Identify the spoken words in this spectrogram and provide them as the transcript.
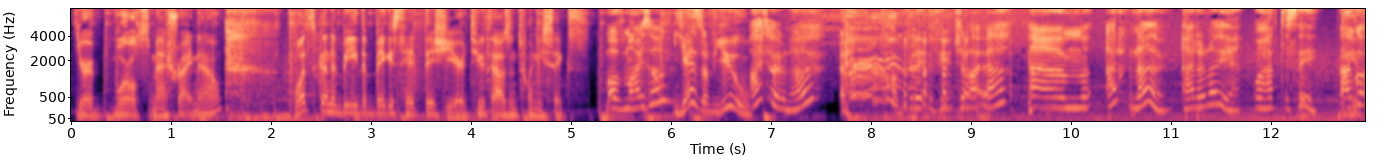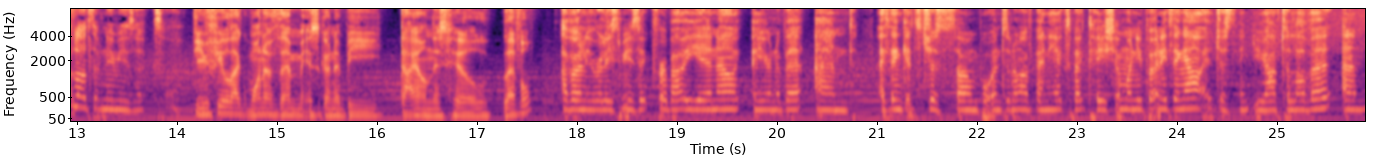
You're a world smash right now. What's going to be the biggest hit this year, 2026? Of my song? Yes, of you. I don't know. I can't predict the future like that. Um, I don't know. I don't know yet. We'll have to see. I've got lots of new music. So. Do you feel like one of them is going to be Die on This Hill level? I've only released music for about a year now, a year and a bit, and I think it's just so important to not have any expectation when you put anything out. I just think you have to love it, and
